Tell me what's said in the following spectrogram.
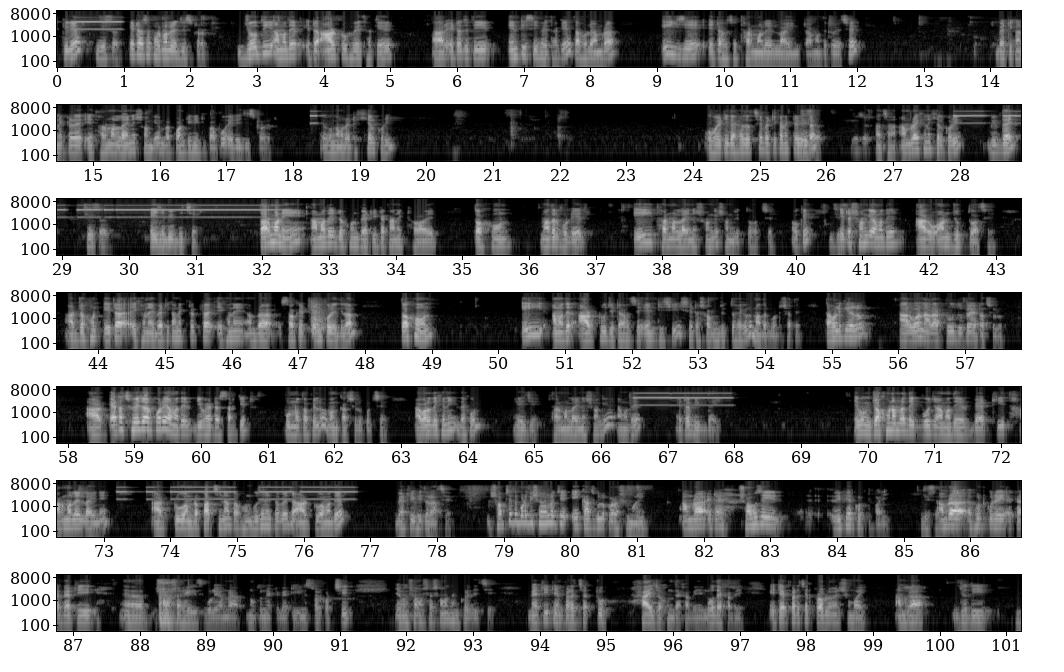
ক্লিয়ার জি স্যার এটা হচ্ছে থার্মাল রেজিস্টার যদি আমাদের এটা আর টু হয়ে থাকে আর এটা যদি এনটিসি হয়ে থাকে তাহলে আমরা এই যে এটা হচ্ছে থার্মালের লাইনটা আমাদের রয়েছে। ব্যাটারি কানেক্টরের এই থার্মাল লাইনের সঙ্গে আমরা কন্টিনিউটি পাবো এই রেজিস্টরের এবং আমরা এটা খেয়াল করি। উভয়টি দেখা যাচ্ছে ব্যাটারি কানেক্টর এটা? আচ্ছা আমরা এখানে খেয়াল করি। বিপ দেয়? জি স্যার। এই যে বিপ দিচ্ছে। তার মানে আমাদের যখন ব্যাটারিটা কানেক্ট হয় তখন মাদারবোর্ডের এই থার্মাল লাইনের সঙ্গে সংযুক্ত হচ্ছে ওকে এটার সঙ্গে আমাদের আর ওয়ান যুক্ত আছে। আর যখন এটা এখানে ব্যাটারি কানেক্টরটা এখানে আমরা সকেট ইন করে দিলাম তখন এই আমাদের আর টু যেটা হচ্ছে এনটিসি সেটা সংযুক্ত হয়ে গেল মাদারবোর্ডের সাথে। তাহলে কি হলো? আর ওয়ান আর আর টু দুটো অ্যাটাচ হলো। আর অ্যাটাচ হয়ে যাওয়ার পরে আমাদের ডিভাইডার সার্কিট পূর্ণতা পেল এবং কাজ শুরু করছে। আবারও দেখে নিই দেখুন এই যে থার্মাল লাইনের সঙ্গে আমাদের এটা বিপ দেয় এবং যখন আমরা দেখব যে আমাদের ব্যাটারি থার্মালের লাইনে আর টু আমরা পাচ্ছি না তখন বুঝে নিতে হবে যে আর টু আমাদের ব্যাটারির ভিতরে আছে। সবচেয়ে বড় বিষয় হলো যে এই কাজগুলো করার সময় আমরা এটা সহজেই রিপেয়ার করতে পারি। আমরা হুট করে একটা ব্যাটারি সমস্যা হয়ে গেছে বলে আমরা নতুন একটা ব্যাটারি ইনস্টল করছি এবং সমস্যার সমাধান করে দিচ্ছি। ব্যাটারি টেম্পারেচার টু হাই যখন দেখাবে লো দেখাবে, এই টেম্পারেচার প্রবলেমের সময় আমরা যদি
